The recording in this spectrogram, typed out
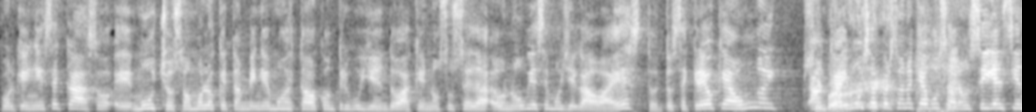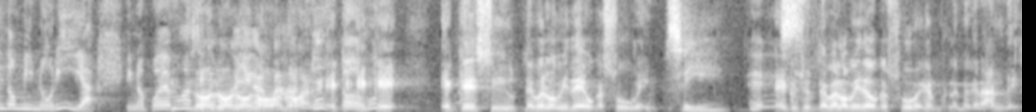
porque en ese caso eh, muchos somos los que también hemos estado contribuyendo a que no suceda o no hubiésemos llegado a esto. Entonces creo que aún hay aunque hay muchas eh, personas que abusaron, siguen siendo minoría y no podemos así no, como no, no, no, no, es, que, es, que, si usted ve los videos que suben, sí, es que si usted ve los videos que suben, el problema es grande.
